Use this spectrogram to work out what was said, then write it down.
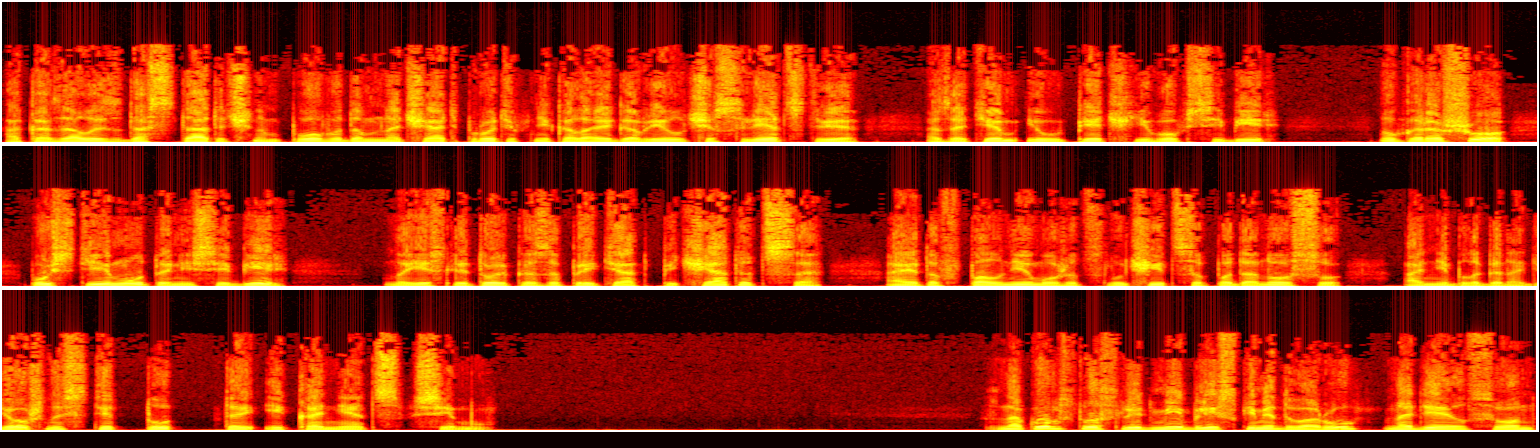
оказалось достаточным поводом начать против Николая Гавриловича следствие, а затем и упечь его в Сибирь. Ну хорошо, пусть ему-то не Сибирь, но если только запретят печататься, а это вполне может случиться по доносу о неблагонадежности, тут-то и конец всему. Знакомство с людьми, близкими двору, надеялся он,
